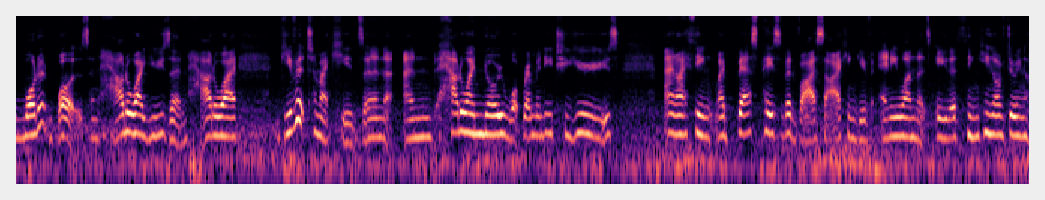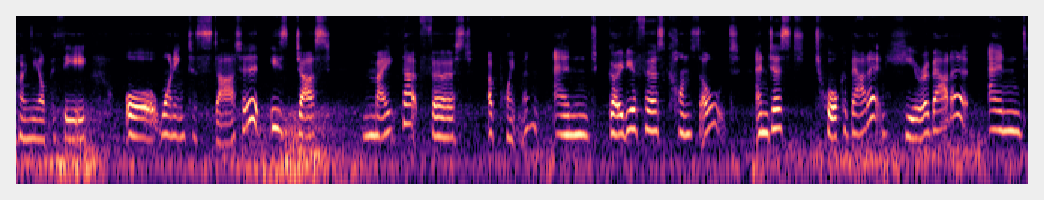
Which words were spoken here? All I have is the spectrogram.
what it was and how do I use it and how do I give it to my kids and and how do I know what remedy to use. And I think my best piece of advice that I can give anyone that's either thinking of doing homeopathy or wanting to start it is just make that first appointment and go to your first consult and just talk about it and hear about it. And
